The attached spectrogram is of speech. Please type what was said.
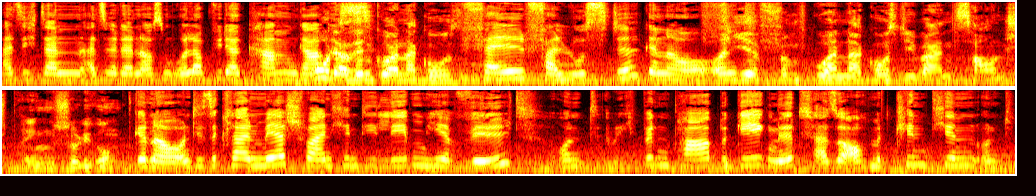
als ich dann, als wir dann aus dem Urlaub wieder kamen, gab oh, da es sind Guanacos. Fellverluste, genau. Und Vier, fünf Guanacos, die über einen Zaun springen, Entschuldigung. Genau, und diese kleinen Meerschweinchen, die leben hier wild und ich bin ein paar begegnet, also auch mit Kindchen und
